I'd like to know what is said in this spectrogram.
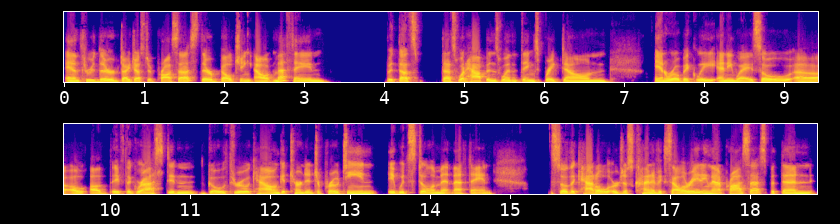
and through their digestive process, they're belching out methane. But that's that's what happens when things break down anaerobically anyway. So uh, uh, if the grass didn't go through a cow and get turned into protein, it would still emit methane. So the cattle are just kind of accelerating that process. But then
